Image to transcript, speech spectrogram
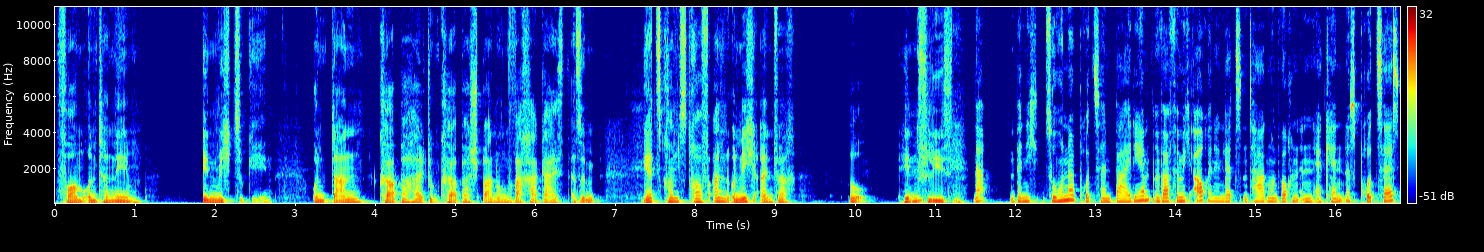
vorm Unternehmen in mich zu gehen. Und dann Körperhaltung, Körperspannung, wacher Geist. Also jetzt kommt es drauf an und nicht einfach so hinfließen. Na, bin ich zu 100 Prozent bei dir und war für mich auch in den letzten Tagen und Wochen ein Erkenntnisprozess,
